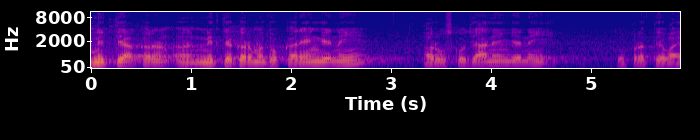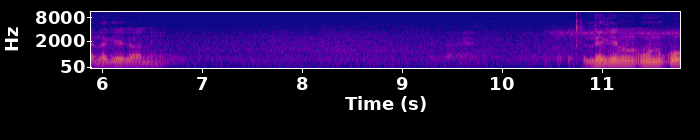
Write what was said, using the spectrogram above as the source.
नित्याकरण नित्य कर्म तो करेंगे नहीं और उसको जानेंगे नहीं तो प्रत्यवाय लगेगा नहीं। लेकिन उनको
